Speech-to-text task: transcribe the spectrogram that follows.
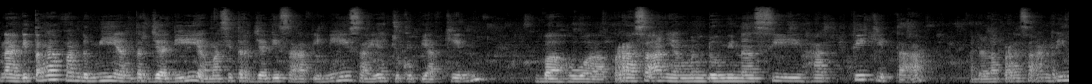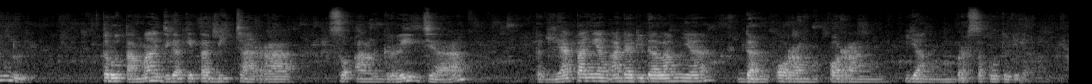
Nah, di tengah pandemi yang terjadi, yang masih terjadi saat ini, saya cukup yakin bahwa perasaan yang mendominasi hati kita adalah perasaan rindu. Terutama jika kita bicara soal gereja, kegiatan yang ada di dalamnya, dan orang-orang yang bersekutu di dalamnya.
